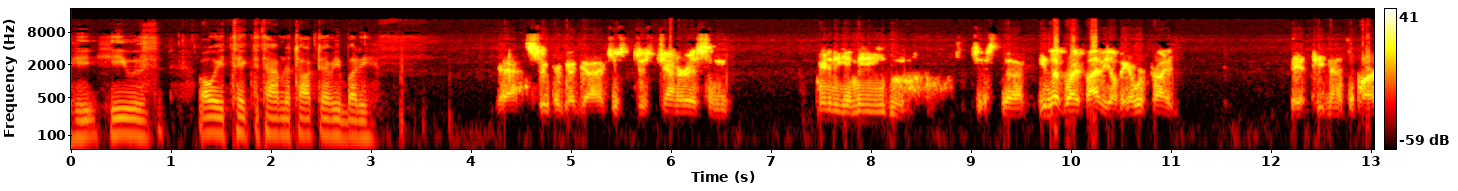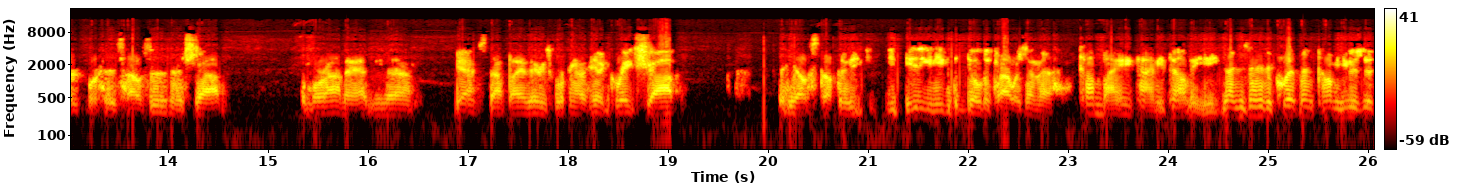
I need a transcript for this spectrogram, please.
he he was always take the time to talk to everybody. Yeah, super good guy. Just just generous and anything you need, and just uh, he lived right by the here. We're probably 15 minutes apart where his house is and his shop from where I'm at. And, uh, yeah, stopped by there. He's working out. He had a great shop. You know, stuff that he, anything you needed to build a car was in there. Come by anytime. You tell me you use any equipment, come use it.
